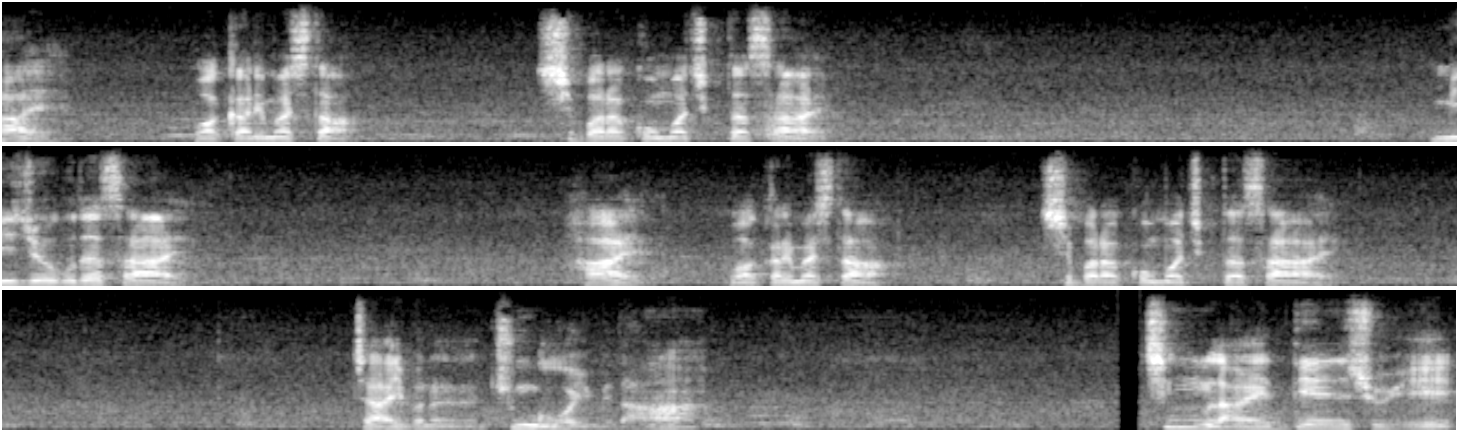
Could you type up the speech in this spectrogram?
はい。わかりました。しばらくお待ちください。水をください。はい。わかりました。しばらくお待ちください。 자, 이번에는 중국어입니다. 请来点水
